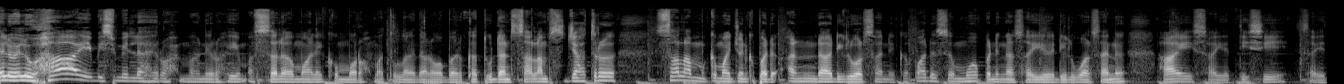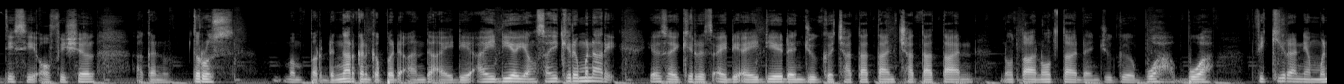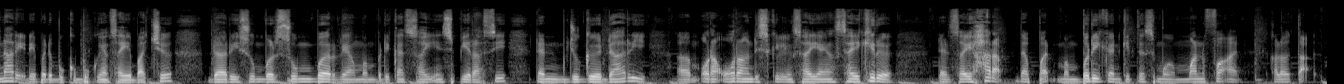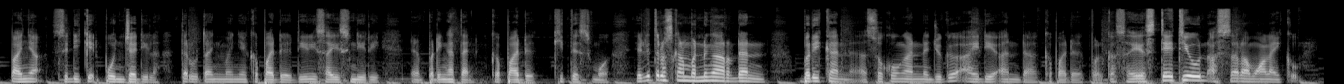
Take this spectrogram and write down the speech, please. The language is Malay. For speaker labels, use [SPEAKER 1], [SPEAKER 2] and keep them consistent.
[SPEAKER 1] Hello, hello, hai, bismillahirrahmanirrahim. Assalamualaikum warahmatullahi wabarakatuh. Dan salam sejahtera, salam kemajuan kepada anda di luar sana Kepada semua pendengar saya di luar sana. Hai, saya TC, saya TC Official. Akan terus memperdengarkan kepada anda idea-idea yang saya kira menarik. Ya, saya kira idea-idea dan juga catatan-catatan Nota-nota dan juga buah-buah fikiran yang menarik daripada buku-buku yang saya baca dari sumber-sumber yang memberikan saya inspirasi dan juga dari um, orang-orang di sekeliling saya yang saya kira dan saya harap dapat memberikan kita semua manfaat. Kalau tak banyak sedikit pun jadilah. Terutamanya kepada diri saya sendiri dan peringatan kepada kita semua. Jadi teruskan mendengar dan berikan uh, sokongan dan juga idea anda kepada podcast saya. Stay tune. Assalamualaikum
